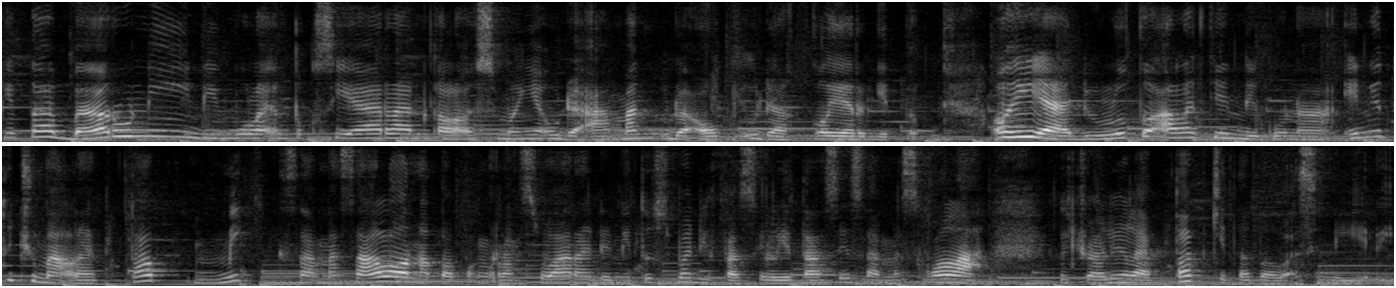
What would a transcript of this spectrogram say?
kita baru nih dimulai untuk siaran. Kalau semuanya udah aman udah oke okay, udah clear gitu. Oh iya dulu tuh alat yang digunakan ini tuh cuma laptop mic sama salon atau pengeras suara. Dan itu semua difasilitasi sama sekolah. Kecuali laptop kita bawa sendiri.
